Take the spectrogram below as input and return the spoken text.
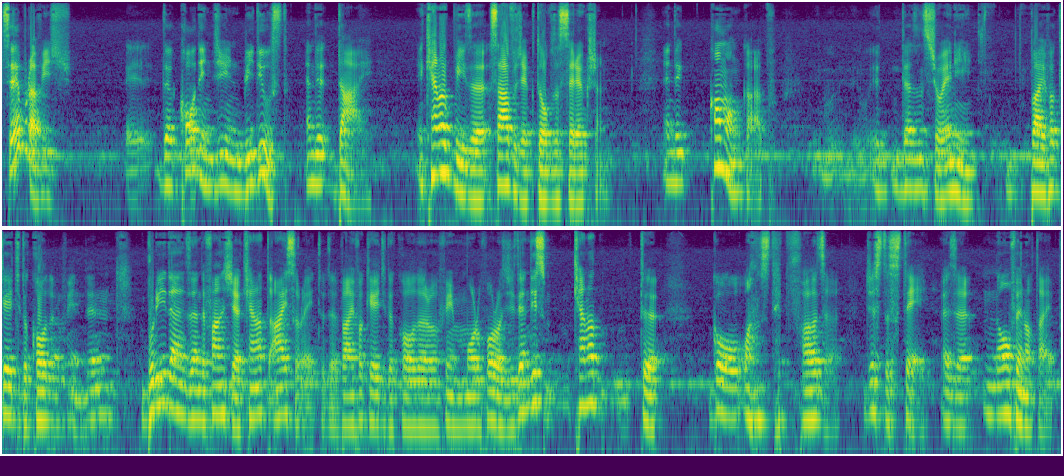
zebrafish, uh, the chordin gene reduced and it die. It cannot be the subject of the selection. And the common carp, it doesn't show any bifurcated caudal fin. Then breeders and Fansia cannot isolate the bifurcated caudal fin morphology. Then this cannot uh, go one step further, just to stay as a no phenotype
